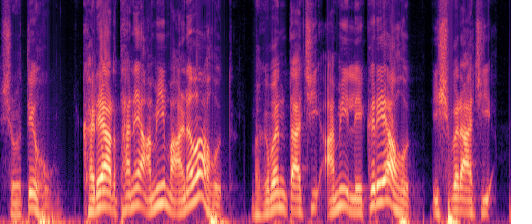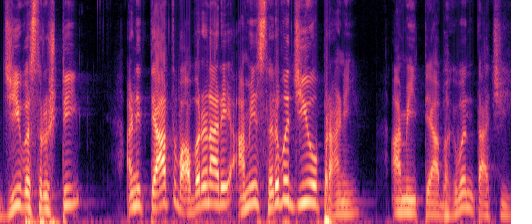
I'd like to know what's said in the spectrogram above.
श्रोते हो खऱ्या अर्थाने आम्ही मानव आहोत. भगवंताची आम्ही लेकरे आहोत. ईश्वराची जीवसृष्टी आणि त्यात वावरणारे आम्ही सर्व जीव प्राणी आम्ही त्या भगवंताची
